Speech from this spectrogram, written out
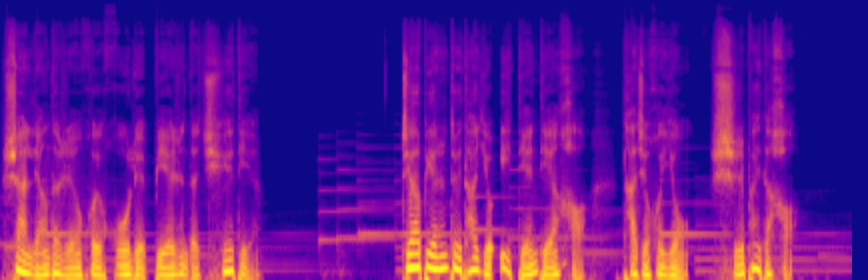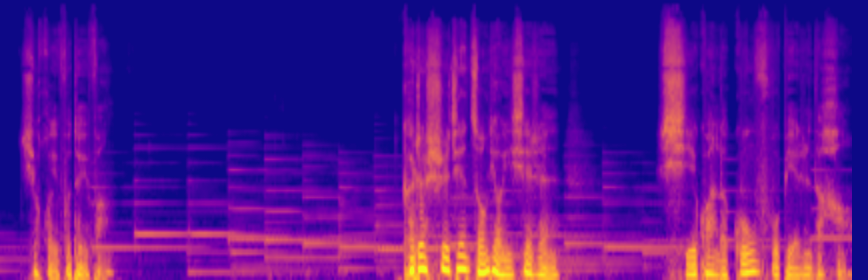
善良的人会忽略别人的缺点。只要别人对他有一点点好，他就会用十倍的好去回复对方。可这世间总有一些人习惯了辜负别人的好。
